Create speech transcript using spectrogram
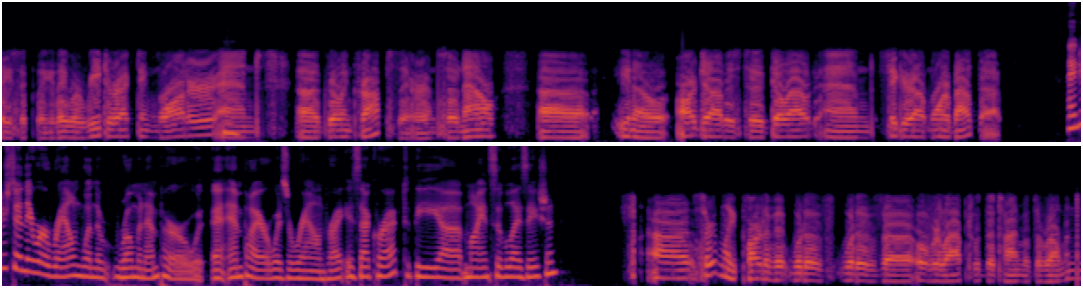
basically. They were redirecting water hmm. and uh, growing crops there. And so now, uh, you know, our job is to go out and figure out more about that. I understand they were around when the Roman Empire uh, Empire was around, right? Is that correct? The uh, Mayan civilization. Uh, certainly, part of it would have would have uh, overlapped with the time of the Romans.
